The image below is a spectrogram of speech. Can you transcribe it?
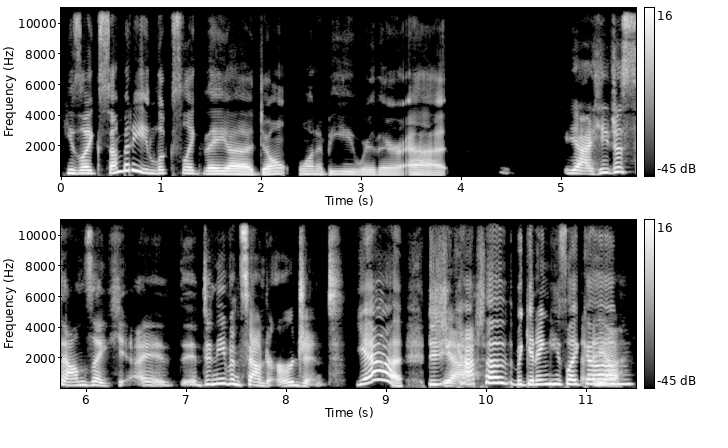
He's like, somebody looks like they uh, don't want to be where they're at. Yeah, he just sounds like he- I- it didn't even sound urgent. Yeah. Did you Yeah. catch that at the beginning? He's like, Uh, yeah. um,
